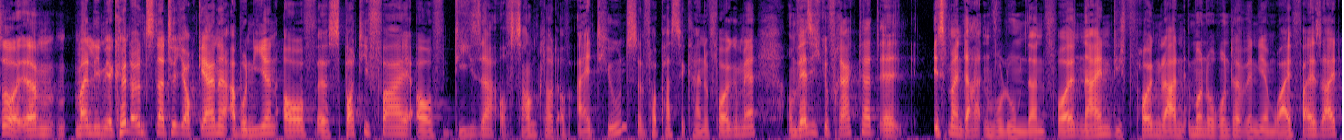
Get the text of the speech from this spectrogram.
So, ähm, meine Lieben, ihr könnt uns natürlich auch gerne abonnieren auf äh, Spotify, auf Deezer, auf Soundcloud, auf iTunes. Dann verpasst ihr keine Folge mehr. Und wer sich gefragt hat, äh, ist mein Datenvolumen dann voll? Nein, die Folgen laden immer nur runter, wenn ihr im Wi-Fi seid.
